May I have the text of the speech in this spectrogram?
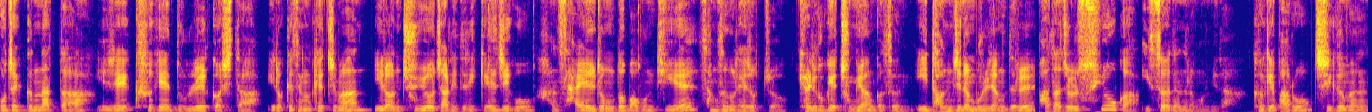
호재 끝났다. 이제 크게 눌릴 것이다. 이렇게 생각했지만 이런 주요 자리들이 깨지고 한 4일 정도 머문 뒤에 상승을 해줬죠. 결국에 중요한 것은 이 던지는 물량들을 받아줄 수요가 있어야 되는 겁니다. 그게 바로 지금은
